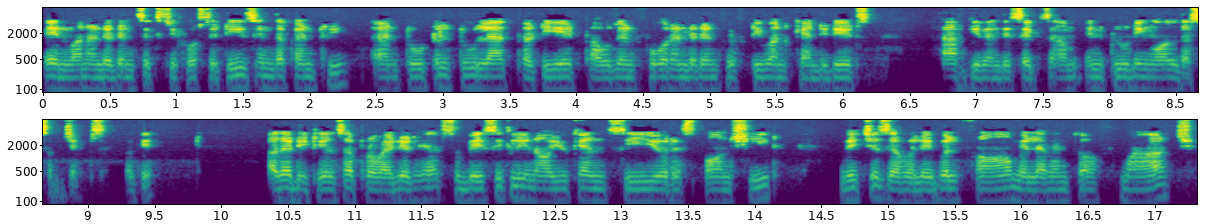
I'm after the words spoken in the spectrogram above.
in 164 cities in the country and total 2,38,451 candidates have given this exam including all the subjects okay? Other details are provided here. So basically now you can see your response sheet which is available from 11th of March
